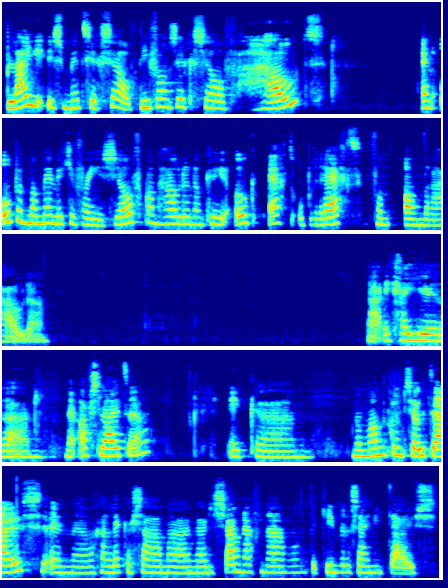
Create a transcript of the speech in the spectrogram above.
blij is met zichzelf, die van zichzelf houdt. En op het moment dat je van jezelf kan houden, dan kun je ook echt oprecht van anderen houden. Nou, ik ga hier uh, mee afsluiten. Ik, uh, mijn man komt zo thuis en uh, we gaan lekker samen naar de sauna vanavond. De kinderen zijn niet thuis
